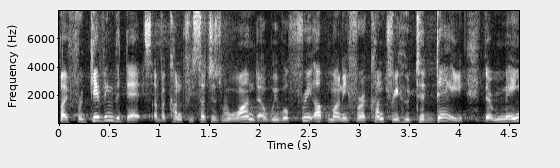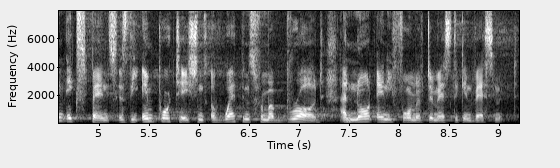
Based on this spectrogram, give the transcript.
By forgiving the debts of a country such as Rwanda, we will free up money for a country who today their main expense is the importations of weapons from abroad and not any form of domestic investment.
